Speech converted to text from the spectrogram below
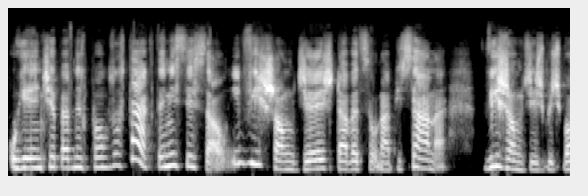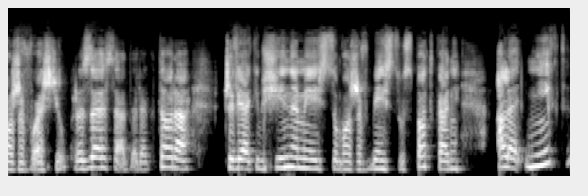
ujęcie pewnych punktów. Tak, te misje są i wiszą gdzieś, nawet są napisane. Wiszą gdzieś być może właśnie u prezesa, dyrektora, czy w jakimś innym miejscu, może w miejscu spotkań, ale nikt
